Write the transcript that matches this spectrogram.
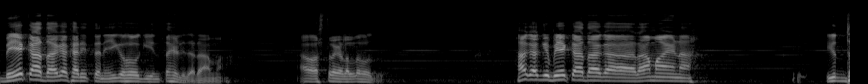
ಬೇಕಾದಾಗ ಕರಿತಾನೆ, ಈಗ ಹೋಗಿ ಅಂತ ಹೇಳಿದ ರಾಮ. ಆ ಅಸ್ತ್ರಗಳೆಲ್ಲ ಹೋದು ಹಾಗಾಗಿ ಬೇಕಾದಾಗ ರಾಮಾಯಣ ಯುದ್ಧ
